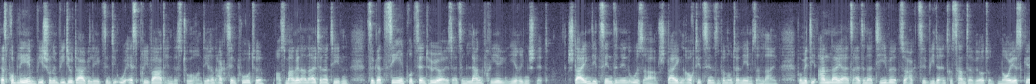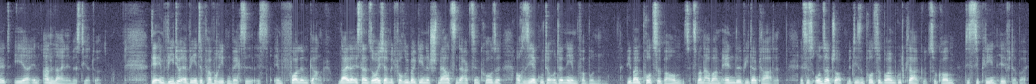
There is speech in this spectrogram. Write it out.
Das Problem, wie schon im Video dargelegt, sind die US-Privatinvestoren, deren Aktienquote aus Mangel an Alternativen ca. 10% höher ist als im langjährigen Schnitt. Steigen die Zinsen in den USA, steigen auch die Zinsen von Unternehmensanleihen, womit die Anleihe als Alternative zur Aktie wieder interessanter wird und neues Geld eher in Anleihen investiert wird. Der im Video erwähnte Favoritenwechsel ist im vollen Gang. Leider ist ein solcher mit vorübergehenden Schmerzen der Aktienkurse auch sehr guter Unternehmen verbunden. Wie beim Purzelbaum sitzt man aber am Ende wieder gerade. Es ist unser Job, mit diesen Purzelbäumen gut klarzukommen. Disziplin hilft dabei.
